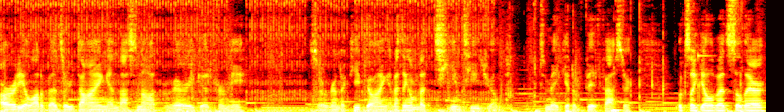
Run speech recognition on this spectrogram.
already a lot of beds are dying and that's not very good for me. So we're gonna keep going and I think I'm gonna TNT jump to make it a bit faster. Looks like yellow bed's still there.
